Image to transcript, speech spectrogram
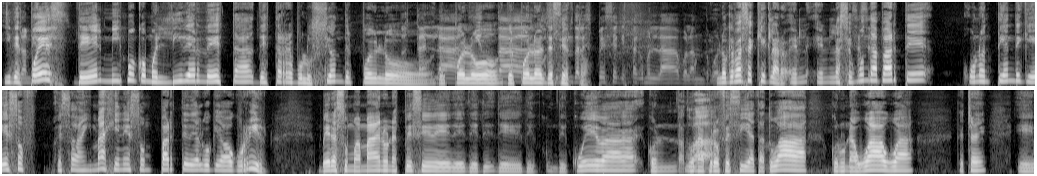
y después de él mismo como el líder de esta de esta revolución del pueblo del pueblo del pueblo del desierto. la especie que está como en la- volando por- Lo que pasa es que, claro, en, en la segunda parte uno entiende que esos, esas imágenes son parte de algo que va a ocurrir. Ver a su mamá en una especie de, de- de- de- de- de- de cueva con Tatuada. una profecía tatuada, con una guagua, ¿cachai? Eh,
